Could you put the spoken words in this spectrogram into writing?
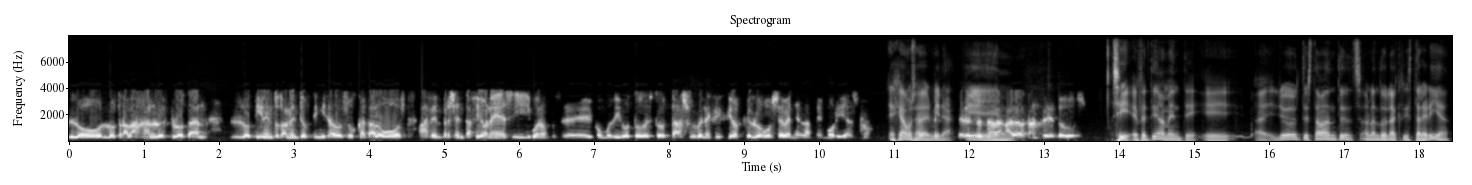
lo, lo trabajan, lo explotan, lo tienen totalmente optimizado sus catálogos, hacen presentaciones y bueno, pues eh, como digo, todo esto da sus beneficios que luego se ven en las memorias, ¿no? Es que vamos a ver, mira. Pero esto está eh, al alcance de todos. Sí, efectivamente. Eh, yo te estaba antes hablando de la cristalería.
